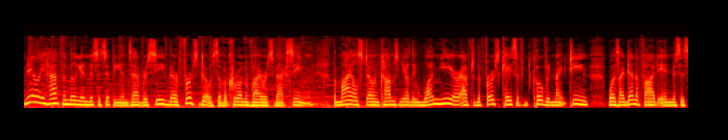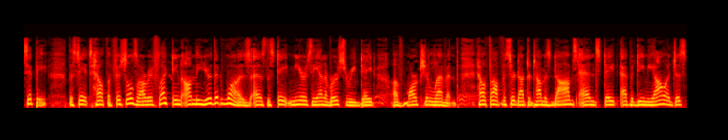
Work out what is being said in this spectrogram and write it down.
Nearly half a million Mississippians have received their first dose of a coronavirus vaccine. The milestone comes nearly one year after the first case of COVID-19 was identified in Mississippi. The state's health officials are reflecting on the year that was as the state nears the anniversary date of March 11th. Health Officer Dr. Thomas Dobbs and state epidemiologist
